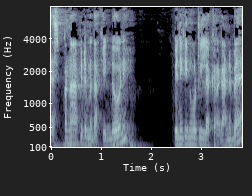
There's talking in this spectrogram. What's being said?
අස්පනා අපිටම දකින්න ඕනේ. වෙන කෙනෙකුට ඉලක්ක කරගන්න බෑ.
